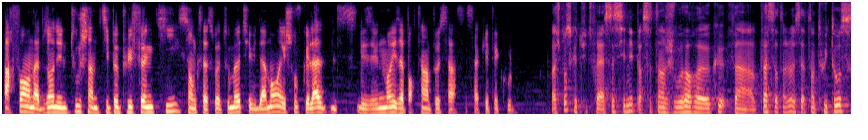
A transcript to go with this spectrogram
parfois on a besoin d'une touche un petit peu plus funky, sans que ça soit too much évidemment. Et je trouve que là, les événements, ils apportaient un peu ça. C'est ça qui était cool. Bah, je pense que tu te ferais assassiner par certains joueurs, euh, que, enfin, pas certains joueurs, certains tweetos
